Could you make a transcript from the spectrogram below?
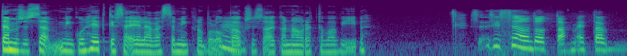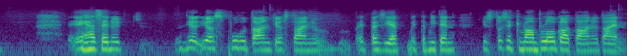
tämmöisessä niin kuin hetkessä elävässä mikrobloggauksessa hmm. aika naurettava viive. Siis se on totta, että eihän se nyt jos puhutaan nyt jostain, että, siellä, että miten, jos tosiaankin vaan blogataan jotain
